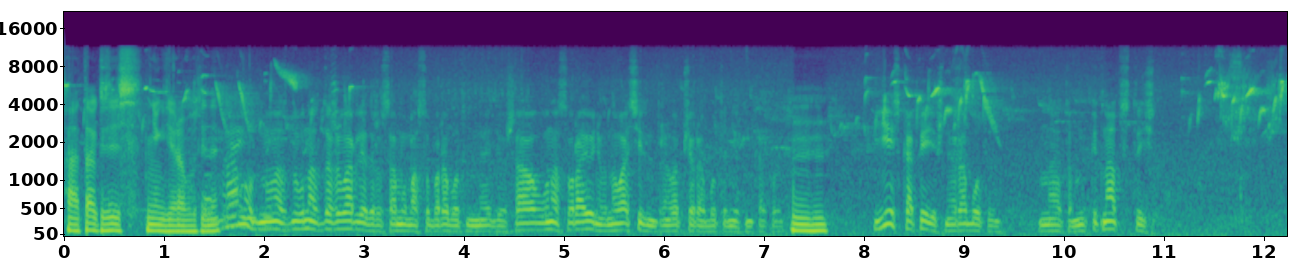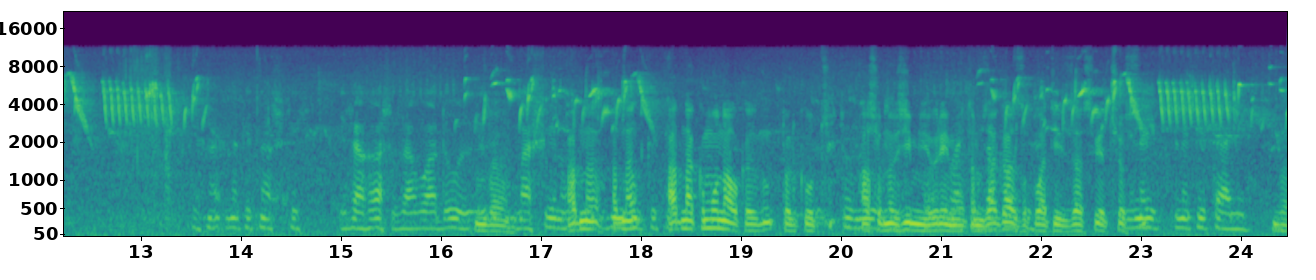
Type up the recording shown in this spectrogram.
А так здесь нигде работать, да? А, ну, у, нас, ну, у нас даже в Орле даже самому особо работы не найдешь. А у нас в районе, в Новосиле, например, вообще работы нет никакой. Мгм. Есть копеечные работы на, там, на 15 тысяч. на, на 15 тысяч. За газ, за воду, Да. машину. Одна, одна, одна коммуналка, ну, только вот, мы особенно в зимнее время, платим там за за газ заплатить, за свет, что на, на питание. да.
